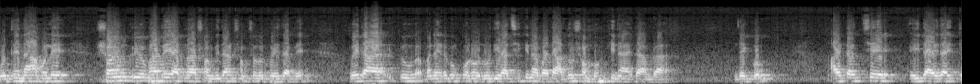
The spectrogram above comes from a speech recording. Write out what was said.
মধ্যে না হলে স্বয়ংক্রিয়ভাবে আপনার সংবিধান সংশোধন হয়ে যাবে। তো এটা একটু মানে এরকম কোনো নদীর আছে কিনা বা এটা আদৌ সম্ভব কিনা এটা আমরা দেখব। আর এটা হচ্ছে এই দায় দায়িত্ব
